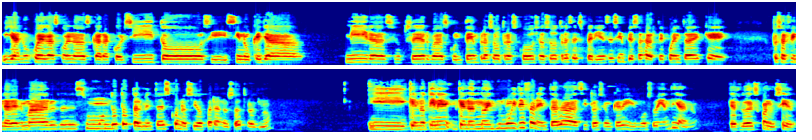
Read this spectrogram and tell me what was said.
y ya no juegas con los caracolcitos, y, sino que ya miras, observas, contemplas otras cosas, otras experiencias y empiezas a darte cuenta de que, pues al final el mar es un mundo totalmente desconocido para nosotros, ¿no? Y que no tiene, que no, no es muy diferente a la situación que vivimos hoy en día, ¿no? que es lo desconocido.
